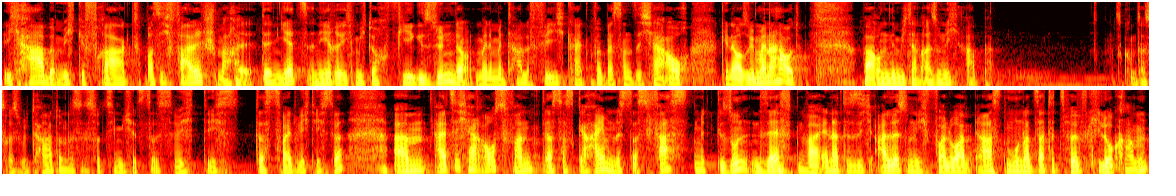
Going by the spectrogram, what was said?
Ich habe mich gefragt, was ich falsch mache, denn jetzt ernähre ich mich doch viel gesünder und meine mentale Fähigkeiten verbessern sich ja auch, genauso wie meine Haut. Warum nehme ich dann also nicht ab? Jetzt kommt das Resultat und das ist so ziemlich jetzt das Wichtigste das zweitwichtigste. Ähm, als ich herausfand, dass das Geheimnis das Fasten mit gesunden Säften war, änderte sich alles und ich verlor im ersten Monat satte 12 Kilogramm.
